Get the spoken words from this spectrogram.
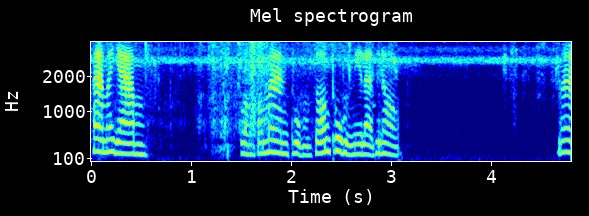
พามายามช่วงประมาณทุ่มสองทุ่มนี่แหละพี่น้องมา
